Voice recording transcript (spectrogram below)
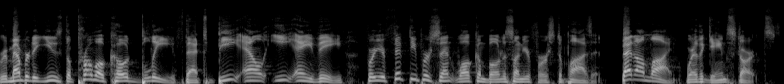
Remember to use the promo code BLEAV, that's B L E A V, for your 50% welcome bonus on your first deposit. BetOnline, where the game starts.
